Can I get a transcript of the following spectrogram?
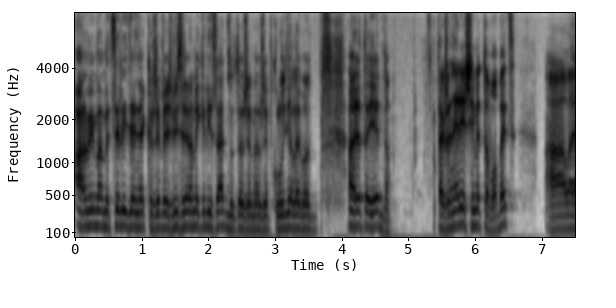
a my máme celý deň, akože, vieš, my si nemáme kedy sadnúť, to, že, no, že v kľude, lebo, ale to je jedno. Takže neriešime to vôbec, ale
